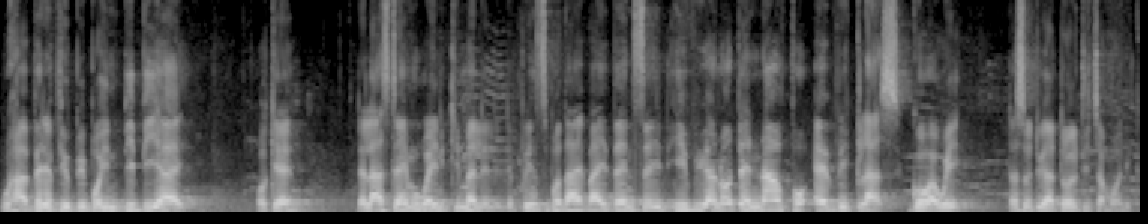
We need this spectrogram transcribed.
We have very few people in PPI. Okay? The last time we were in Kimalele, the principal by then said, if you are not enough for every class, go away. That's what we are told, Teacher Monica,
